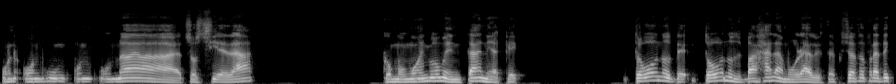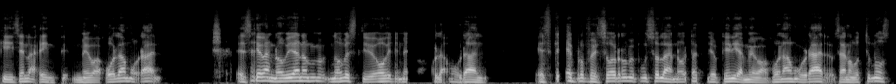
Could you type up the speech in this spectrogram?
una sociedad como muy momentánea, que todo nos, de, todo nos baja la moral. Está escuchando esa frase que dice la gente, me bajó la moral. Es que la novia no, no me escribió hoy, me bajó la moral. Es que el profesor no me puso la nota que yo quería, me bajó la moral. O sea, nosotros nos,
